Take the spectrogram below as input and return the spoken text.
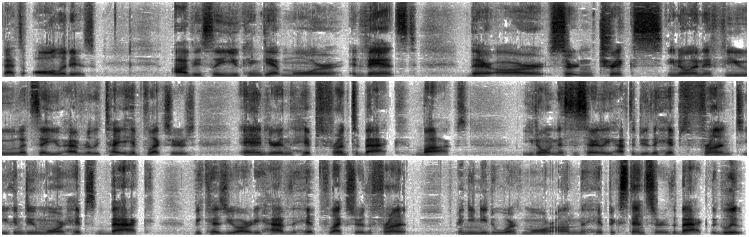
That's all it is. Obviously, you can get more advanced. There are certain tricks, you know, and if you, let's say you have really tight hip flexors and you're in the hips front to back box, you don't necessarily have to do the hips front. You can do more hips back because you already have the hip flexor, the front, and you need to work more on the hip extensor, the back, the glute.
